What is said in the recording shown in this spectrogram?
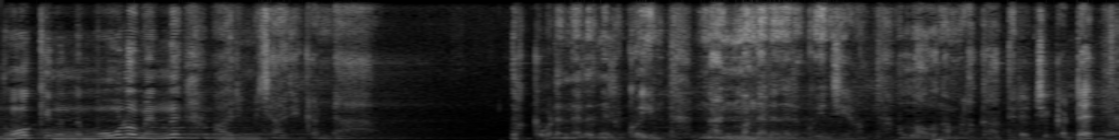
നോക്കി നിന്ന് മൂളുമെന്ന് ആരും വിചാരിക്കണ്ട. ഇതൊക്കെ ഇവിടെ നിലനിൽക്കുകയും നന്മ നിലനിൽക്കുകയും ചെയ്യണം. അള്ളാഹു നമ്മളെ കാത്തിരക്ഷിക്കട്ടെ.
